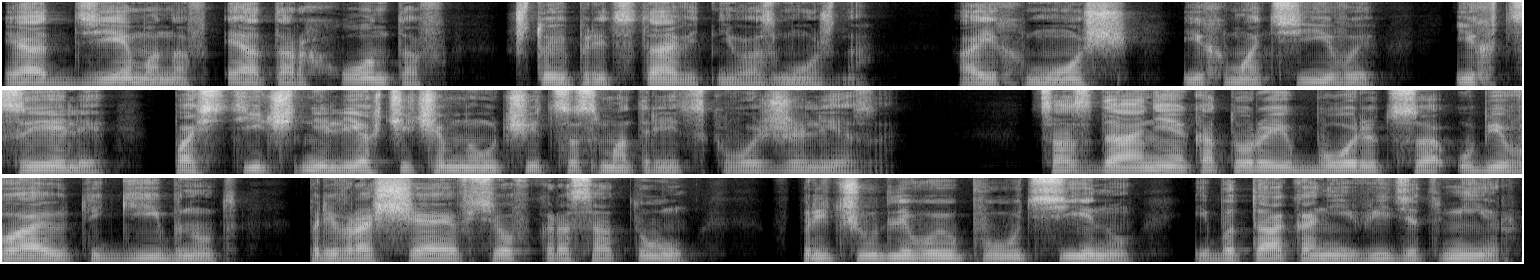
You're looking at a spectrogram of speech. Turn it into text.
и от демонов, и от архонтов, что и представить невозможно. А их мощь, их мотивы, их цели постичь не легче, чем научиться смотреть сквозь железо. Создания, которые борются, убивают и гибнут, превращая все в красоту, в причудливую паутину, ибо так они видят мир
